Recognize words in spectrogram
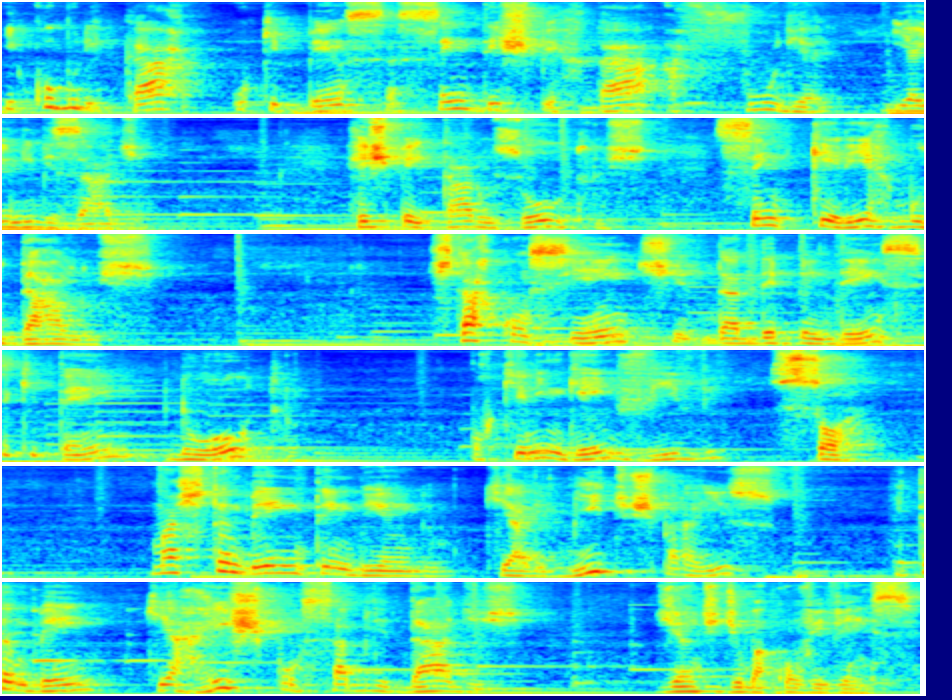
e comunicar o que pensa sem despertar a fúria e a inimizade. Respeitar os outros sem querer mudá-los estar consciente da dependência que tem do outro, porque ninguém vive só, mas também entendendo que há limites para isso e também que há responsabilidades diante de uma convivência.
